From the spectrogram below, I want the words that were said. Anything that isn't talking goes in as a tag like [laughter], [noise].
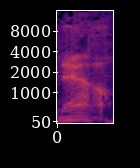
now.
